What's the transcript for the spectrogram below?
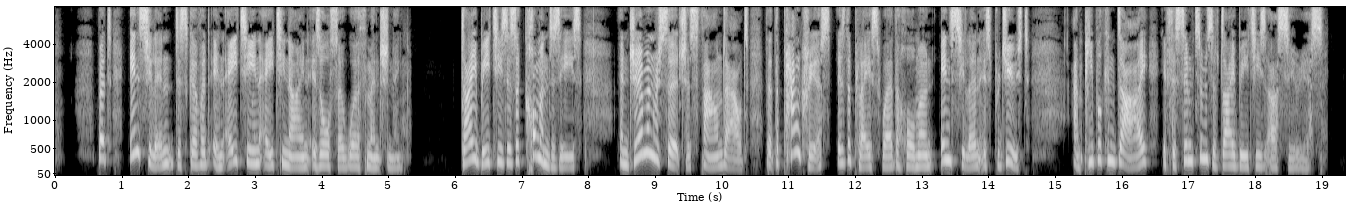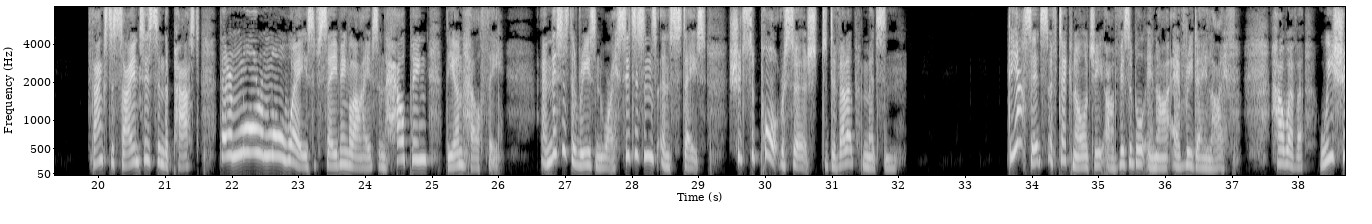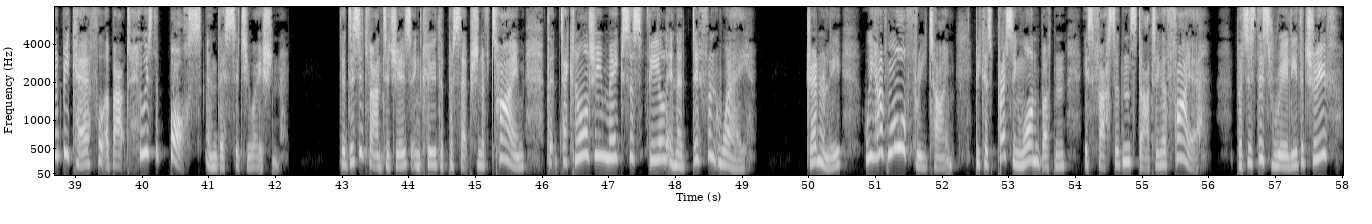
But insulin, discovered in 1889, is also worth mentioning. Diabetes is a common disease, and German researchers found out that the pancreas is the place where the hormone insulin is produced, and people can die if the symptoms of diabetes are serious. Thanks to scientists in the past, there are more and more ways of saving lives and helping the unhealthy, and this is the reason why citizens and states should support research to develop medicine. The assets of technology are visible in our everyday life. However, we should be careful about who is the boss in this situation. The disadvantages include the perception of time that technology makes us feel in a different way. Generally, we have more free time because pressing one button is faster than starting a fire. But is this really the truth?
